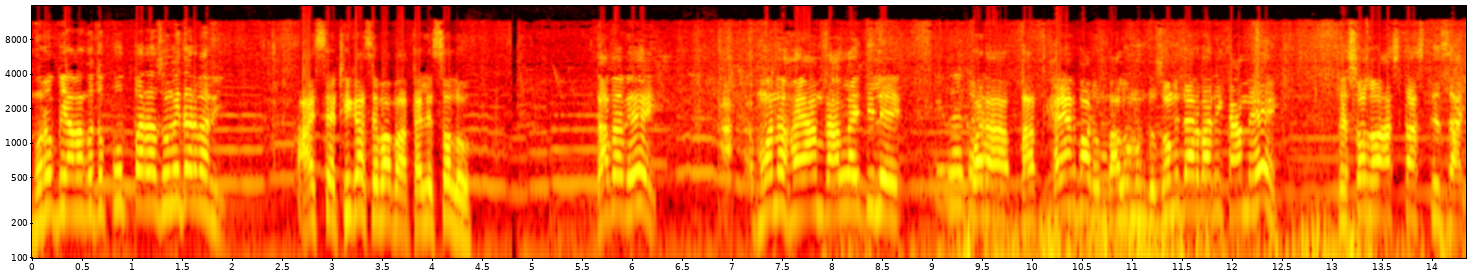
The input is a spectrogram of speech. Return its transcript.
মুরব্বী আমাকে তো পুব পাড়া জমিদার বাড়ি। আচ্ছা ঠিক আছে বাবা তাইলে চলো। দাদা রে মনে হয় আমরা আল্লাহ দিলে কটা ভাত খায়ার পারুম ভালো মন্দ। জমিদার বাড়ি কামে তো চলো আস্তে আস্তে যাই।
